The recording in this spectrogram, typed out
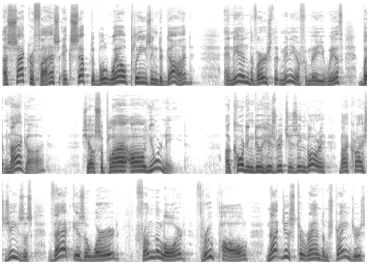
a sacrifice acceptable, well pleasing to God. And in the verse that many are familiar with, but my God shall supply all your need according to his riches in glory by Christ Jesus. That is a word from the Lord through Paul, not just to random strangers,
